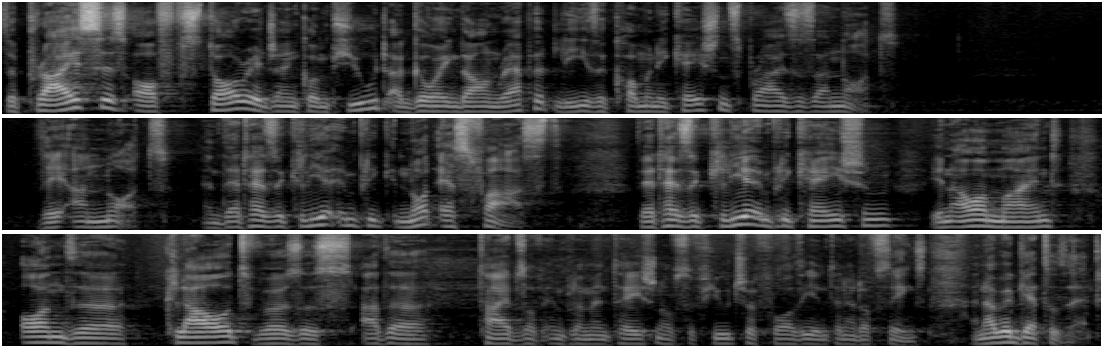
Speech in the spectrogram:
the prices of storage and compute are going down rapidly, the communications prices are not. They are not. And that has a clear implication, not as fast. That has a clear implication in our mind on the cloud versus other types of implementation of the future for the Internet of Things. And I will get to that.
